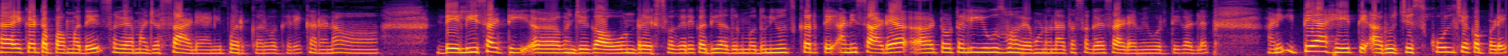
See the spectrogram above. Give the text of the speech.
ह्या एका टपामध्ये सगळ्या माझ्या साड्या आणि परकर वगैरे. कारण डेलीसाठी म्हणजे गाऊन ड्रेस वगैरे कधी अधूनमधून यूज करते. आणि साड्या टोटली यूज व्हाव्या म्हणून आता सगळ्या साड्या मी वरती काढल्यात. आणि इथे आहे ते आरूचे स्कूलचे कपडे.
